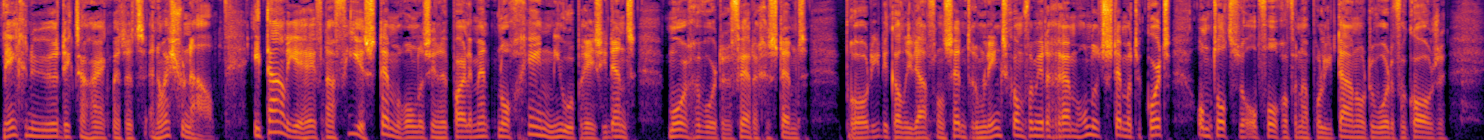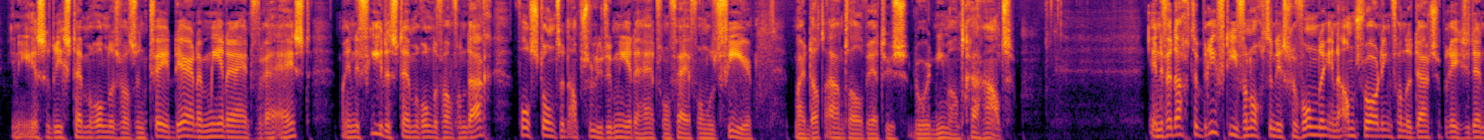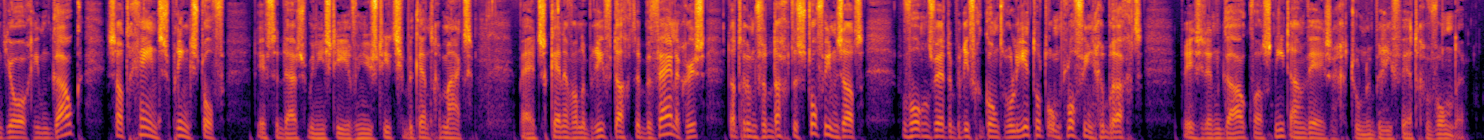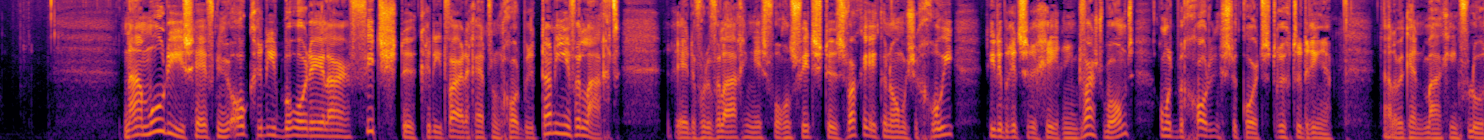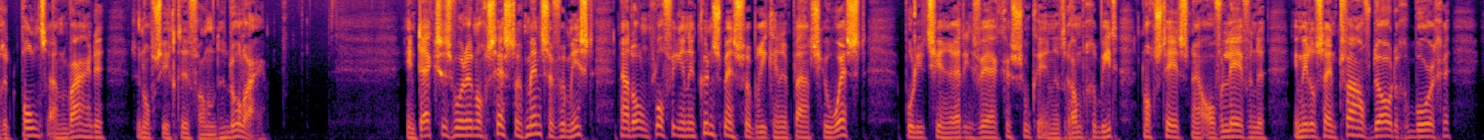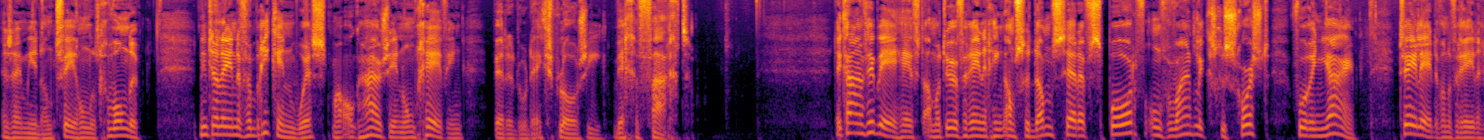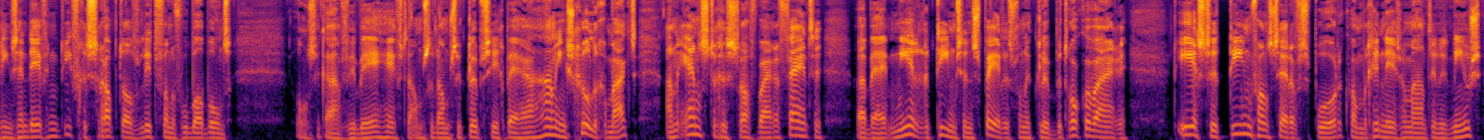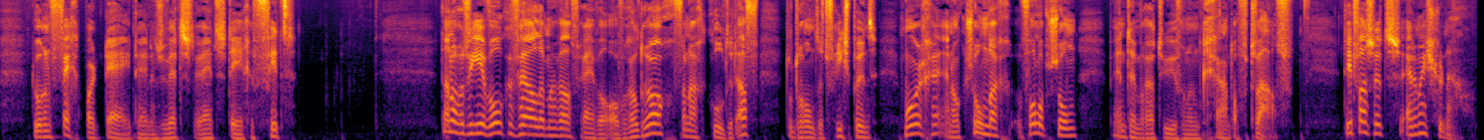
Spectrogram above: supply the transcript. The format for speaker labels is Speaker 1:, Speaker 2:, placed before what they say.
Speaker 1: 9 uur, Dikte Hark met het NOS-journaal. Italië heeft na vier stemrondes in het parlement nog geen nieuwe president. Morgen wordt er verder gestemd. Prodi, de kandidaat van Centrum Links, kwam vanmiddag ruim 100 stemmen tekort... om tot de opvolger van Napolitano te worden verkozen. In de eerste drie stemrondes was een tweederde meerderheid vereist... maar in de vierde stemronde van vandaag volstond een absolute meerderheid van 504. Maar dat aantal werd dus door niemand gehaald. In de verdachte brief die vanochtend is gevonden in de ambtswoning van de Duitse president Joachim Gauck zat geen springstof. Dat heeft het Duitse ministerie van Justitie bekendgemaakt. Bij het scannen van de brief dachten beveiligers dat er een verdachte stof in zat. Vervolgens werd de brief gecontroleerd tot ontploffing gebracht. President Gauck was niet aanwezig toen de brief werd gevonden. Na Moody's heeft nu ook kredietbeoordelaar Fitch de kredietwaardigheid van Groot-Brittannië verlaagd. De reden voor de verlaging is volgens Fitch de zwakke economische groei die de Britse regering dwarsboomt om het begrotingstekort terug te dringen. Na de bekendmaking verloor het pond aan waarde ten opzichte van de dollar. In Texas worden nog 60 mensen vermist na de ontploffing in een kunstmestfabriek in het plaatsje West. Politie en reddingswerkers zoeken in het rampgebied nog steeds naar overlevenden. Inmiddels zijn 12 doden geborgen en zijn meer dan 200 gewonden. Niet alleen de fabriek in West, maar ook huizen in de omgeving werden door de explosie weggevaagd. De KNVB heeft amateurvereniging Amsterdam Serf Spoor geschorst voor een jaar. Twee leden van de vereniging zijn definitief geschrapt als lid van de voetbalbond. De KNVB heeft de Amsterdamse club zich bij herhaling schuldig gemaakt aan ernstige strafbare feiten, waarbij meerdere teams en spelers van de club betrokken waren. Het eerste team van Serfspoor kwam begin deze maand in het nieuws door een vechtpartij tijdens wedstrijd tegen Fit. Dan nog het weer wolkenvelden, maar wel vrijwel overal droog. Vannacht koelt het af tot rond het vriespunt. Morgen en ook zondag volop zon bij een temperatuur van een graad of 12. Dit was het NOS Journaal.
